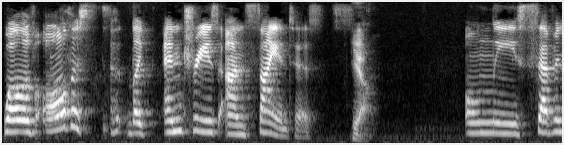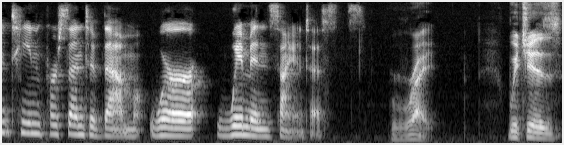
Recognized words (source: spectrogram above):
well, of all the like entries on scientists, yeah, only seventeen percent of them were women scientists. Right which is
